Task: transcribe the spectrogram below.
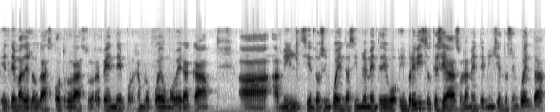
el tema de los gastos, otro gasto de repente, por ejemplo, puedo mover acá a, a 1150, simplemente digo imprevistos que sea solamente 1150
